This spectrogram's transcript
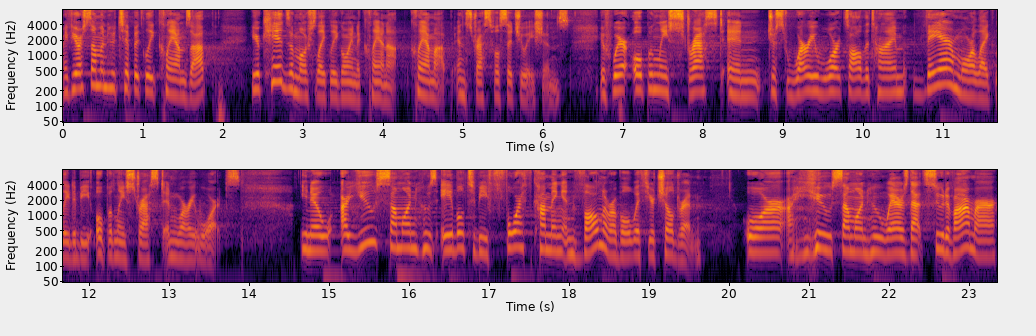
If you're someone who typically clams up, your kids are most likely going to clam up, clam up in stressful situations. If we're openly stressed and just worry warts all the time, they're more likely to be openly stressed and worry warts. You know, are you someone who's able to be forthcoming and vulnerable with your children? Or are you someone who wears that suit of armor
